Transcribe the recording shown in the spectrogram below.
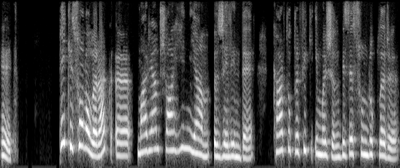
Evet, Peki son olarak e, Meryem Şahinyan özelinde kartografik imajın bize sundukları,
